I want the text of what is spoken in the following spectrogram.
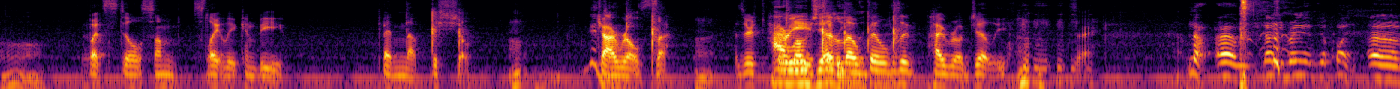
Oh. but still some slightly can be beneficial. Good job. Charles. Is there High three road solo bills in high road jelly? Sorry, No, um, no, you bring up a good point. Um,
